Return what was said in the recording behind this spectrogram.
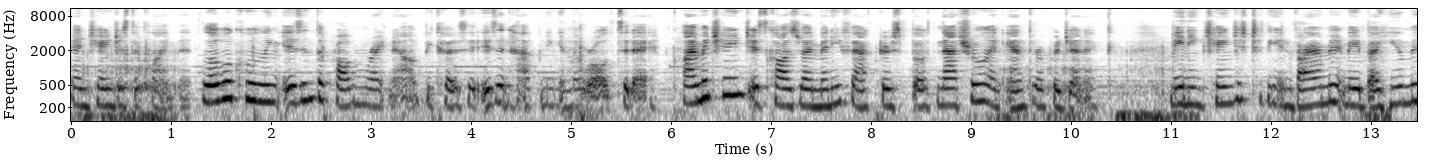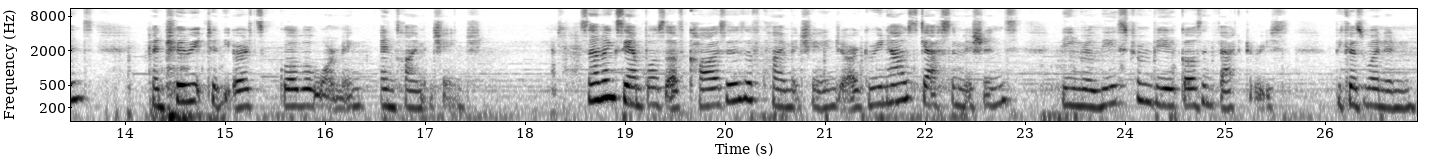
and changes the climate. Global cooling isn't the problem right now because it isn't happening in the world today. Climate change is caused by many factors, both natural and anthropogenic, meaning changes to the environment made by humans contribute to the Earth's global warming and climate change. Some examples of causes of climate change are greenhouse gas emissions being released from vehicles and factories, because when an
